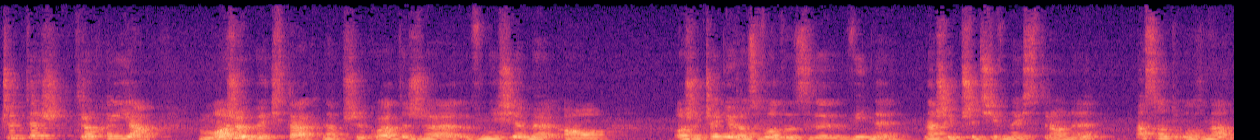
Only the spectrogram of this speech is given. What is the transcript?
czy też trochę ja. Może być tak na przykład, że wniesiemy o orzeczenie rozwodu z winy naszej przeciwnej strony, a sąd uzna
